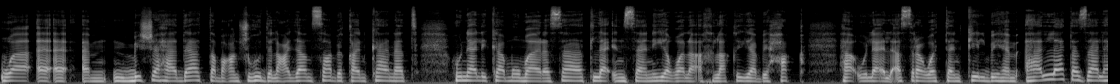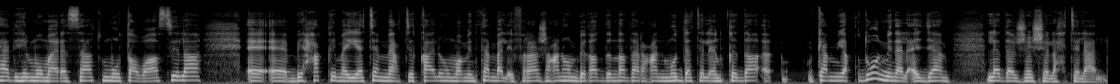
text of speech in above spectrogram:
وبشهادات طبعا شهود العيان سابقا كانت هنالك ممارسات لا إنسانية ولا أخلاقية بحق هؤلاء الأسرى والتنكيل بهم، هل لا تزال هذه الممارسات متواصلة بحق من يتم اعتقالهم ومن ثم الإفراج عنهم بغض النظر عن مدة الانقضاء كم يقضون من الأيام لدى جيش الاحتلال؟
